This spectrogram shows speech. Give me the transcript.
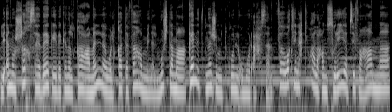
لأنه الشخص هذاك إذا كان لقى عمل ولقى تفاهم من المجتمع كانت تنجم تكون الأمور أحسن. فوقت اللي نحكيو على عنصرية بصفة عامة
